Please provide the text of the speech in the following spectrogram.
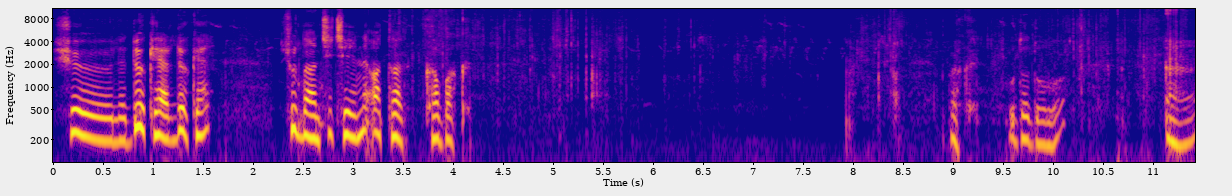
şöyle döker döker. Şuradan çiçeğini atar kabak. Bak bu da dolu. Aha.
